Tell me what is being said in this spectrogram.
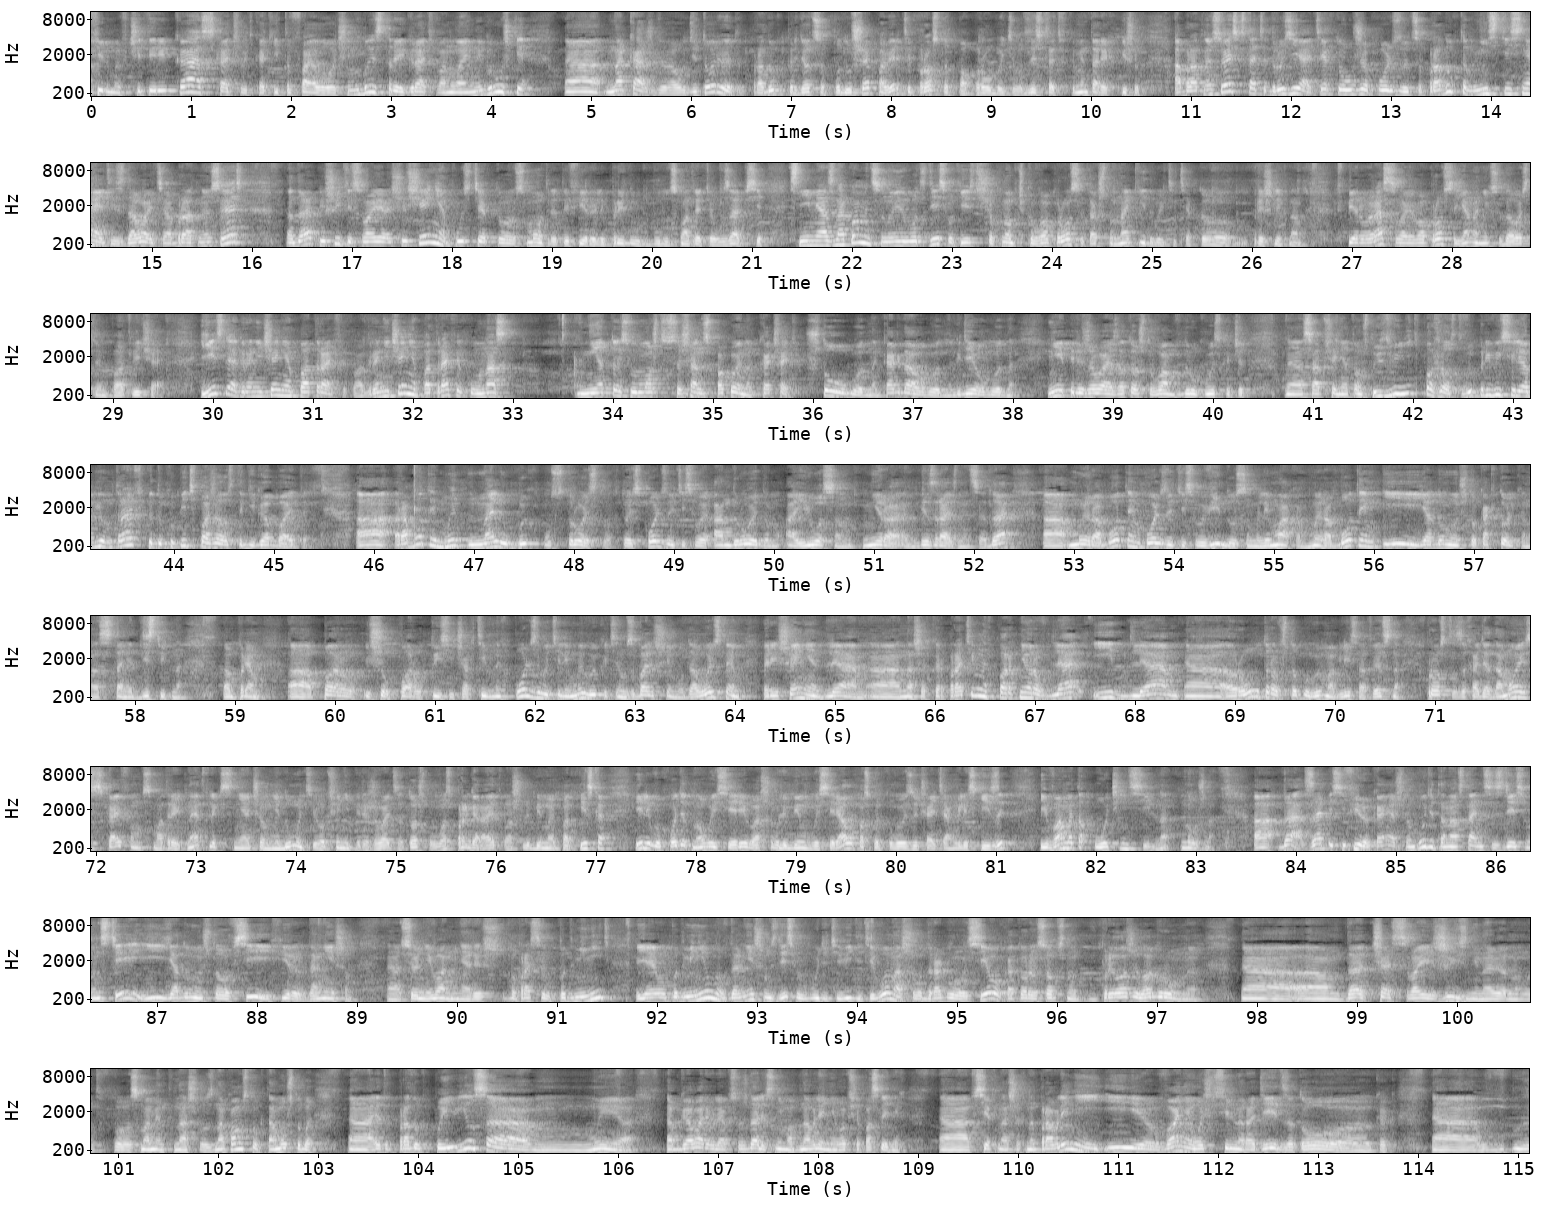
фильмы в 4К, скачивать какие-то файлы очень быстро, играть в онлайн-игрушки – а, на каждую аудиторию этот продукт придется по душе, поверьте, просто попробуйте. Вот здесь, кстати, в комментариях пишут обратную связь. Кстати, друзья, те, кто уже пользуется продуктом, не стесняйтесь, давайте обратную связь, да, пишите свои ощущения, пусть те, кто смотрит эфир или придут, будут смотреть его в записи, с ними ознакомиться. Ну и вот здесь вот есть еще кнопочка «Вопросы», так что накидывайте те, кто пришли к нам в первый раз, свои вопросы, я на них с удовольствием поотвечаю. Есть ли ограничения по трафику? Ограничения по трафику у нас нет, то есть вы можете совершенно спокойно качать что угодно, когда угодно, где угодно, не переживая за то, что вам вдруг выскочит э, сообщение о том, что извините, пожалуйста, вы превысили объем трафика, докупите, пожалуйста, гигабайты. А, работаем мы на любых устройствах, то есть пользуйтесь вы андроидом, iOS, не, без разницы, да, а, мы работаем, пользуйтесь вы Windows или Mac, мы работаем, и я думаю, что как только нас станет действительно а, прям а, пару, еще пару тысяч активных пользователей, мы выкатим с большим удовольствием решение для а, наших корпоративных партнеров для, и для а, роутеров, чтобы вы могли, соответственно, просто заходя домой с кайфом смотреть Netflix, ни о чем не думать и вообще не переживать за то, что у вас прогорает ваша любимая подписка или выходят новые серии вашего любимого сериала, поскольку вы изучаете английский язык, и вам это очень сильно нужно. А, да, запись эфира, конечно, будет, она останется здесь в инсте, и я думаю, что все эфиры в дальнейшем Э, сегодня Иван меня реш... попросил подменить. Я его подменил, но в дальнейшем здесь вы будете видеть его, нашего дорогого SEO, который, собственно, приложил огромную э, э, да, часть своей жизни, наверное, вот с момента нашего знакомства к тому, чтобы этот продукт появился. Мы обговаривали, обсуждали с ним обновление вообще последних всех наших направлений, и Ваня очень сильно радеет за то, как, а,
